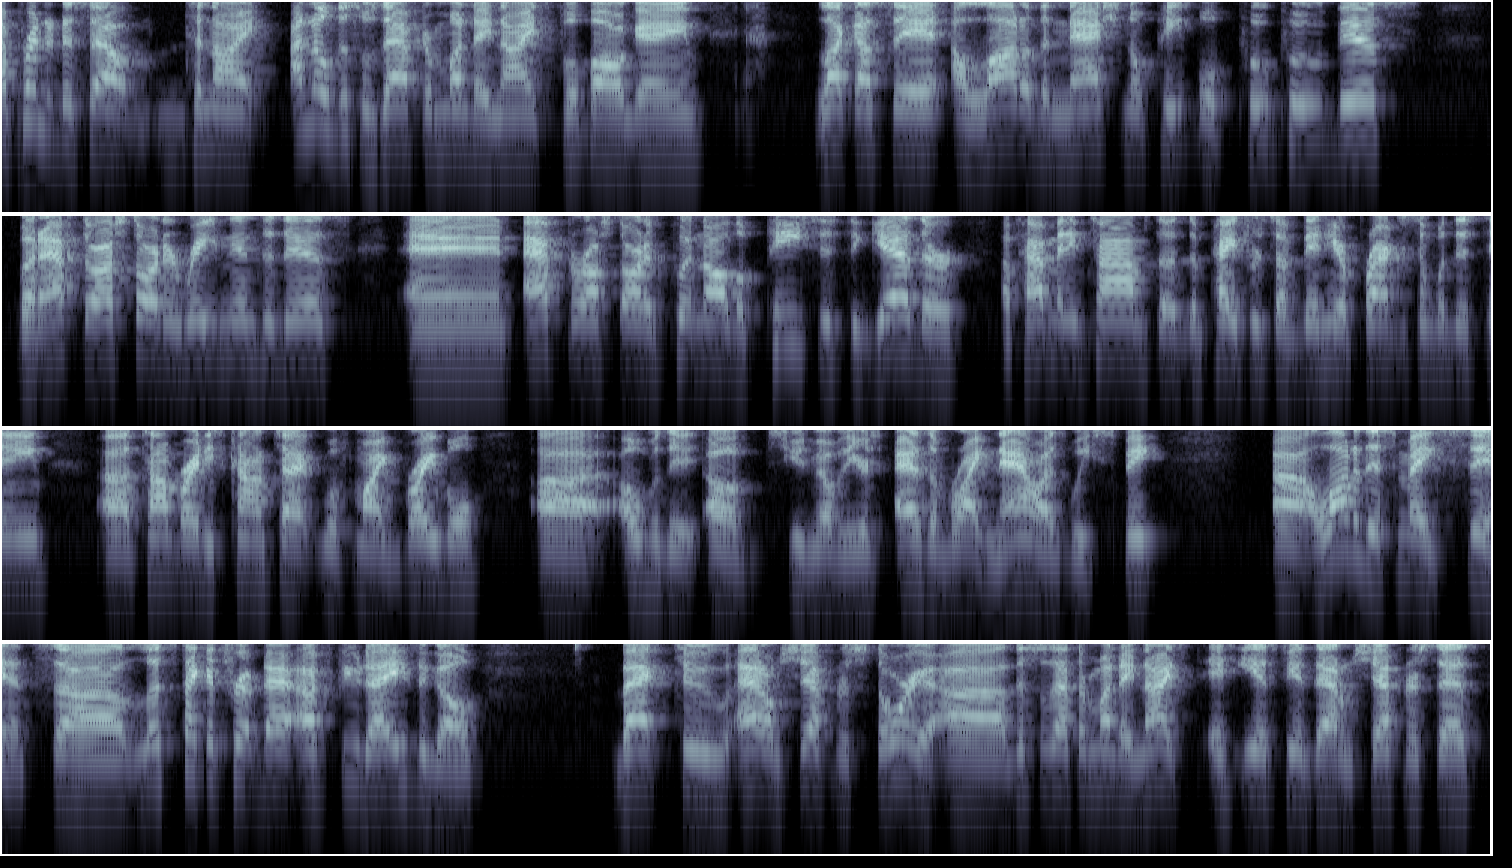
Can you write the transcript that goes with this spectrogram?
I printed this out tonight. I know this was after Monday night's football game. Like I said, a lot of the national people poo pooed this. But after I started reading into this and after I started putting all the pieces together of how many times the, the Patriots have been here practicing with this team, uh, Tom Brady's contact with Mike Vrabel uh, over the uh, excuse me over the years, as of right now, as we speak, uh, a lot of this makes sense. Uh, let's take a trip a few days ago back to Adam Schefter's story. Uh, this was after Monday night. ESPN's Adam Schefter says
